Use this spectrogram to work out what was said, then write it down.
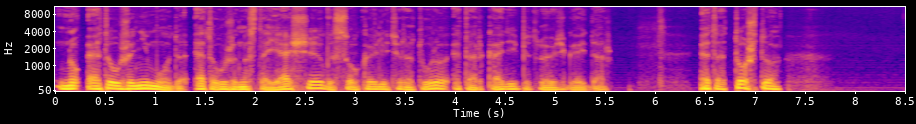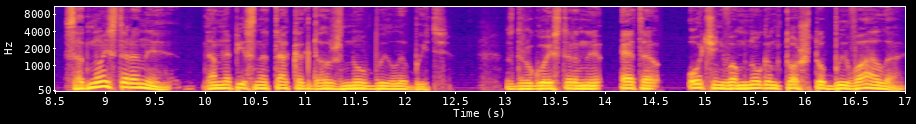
но это уже не мода, это уже настоящая высокая литература, это Аркадий Петрович Гайдар. Это то, что с одной стороны там написано так, как должно было быть, с другой стороны это очень во многом то, что бывало,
